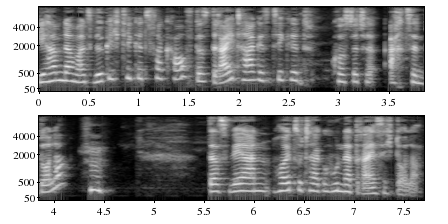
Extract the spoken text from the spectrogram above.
Die haben damals wirklich Tickets verkauft. Das Dreitagesticket kostete 18 Dollar. Hm. Das wären heutzutage 130 Dollar.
